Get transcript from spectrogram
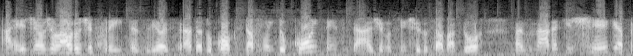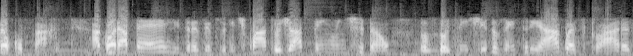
a região de Lauro de Freitas, viu? A estrada do Coco está fluindo com intensidade no sentido Salvador, mas nada que chegue a preocupar. Agora, a BR-324 já tem lentidão nos dois sentidos, entre Águas Claras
